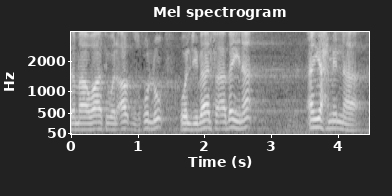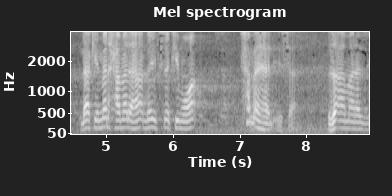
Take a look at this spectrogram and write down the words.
ሰማዋት ወኣርድ ዝኩሉ ወልጅባል ፈኣበይና ኣን የሕምልናሃ ላኪን መን ሓመልሃ መን ትሰኪምዋ ሓመልሃ ልእንሳን እዛ ኣማና እዚ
